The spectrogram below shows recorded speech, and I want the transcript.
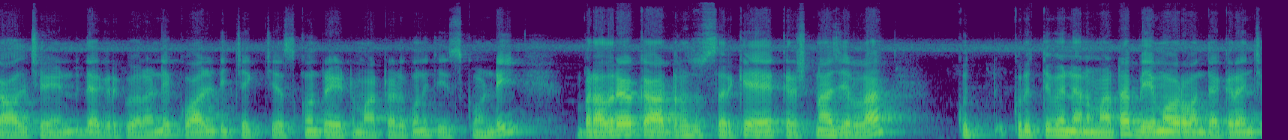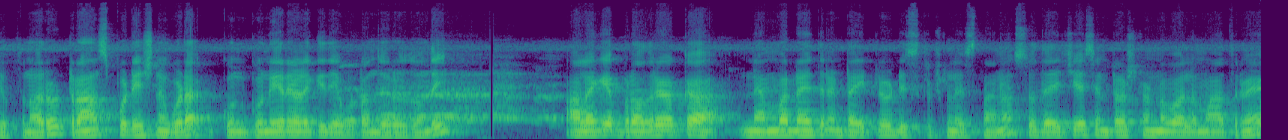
కాల్ చేయండి దగ్గరికి వెళ్ళండి క్వాలిటీ చెక్ చేసుకొని రేటు మాట్లాడుకొని తీసుకోండి. బ్రదర్ యొక్క అడ్రస్ వచ్చేసరికి కృష్ణా జిల్లా కుత్ కృత్తివేణి అనమాట భీమవరం దగ్గర అని చెప్తున్నారు. ట్రాన్స్పోర్టేషన్ కూడా కొన్ని కొన్ని ఏరియాలకి ఇది ఇవ్వడం జరుగుతుంది. అలాగే బ్రదర్ యొక్క నెంబర్ని అయితే నేను టైట్లో డిస్క్రిప్షన్లో ఇస్తాను. సో దయచేసి ఇంట్రెస్ట్ ఉన్న వాళ్ళు మాత్రమే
